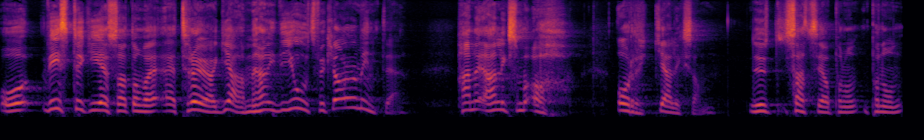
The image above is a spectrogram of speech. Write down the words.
Och visst tycker Jesus att de var eh, tröga, men han idiotförklarar dem inte. Han, han liksom, åh, orkar liksom. Nu satsar jag på någon, på någon,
